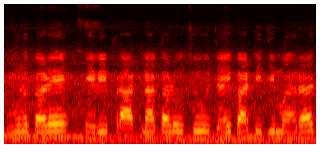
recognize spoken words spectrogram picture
પૂર્ણ કરે એવી પ્રાર્થના કરું છું. જય પાટીજી મહારાજ.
